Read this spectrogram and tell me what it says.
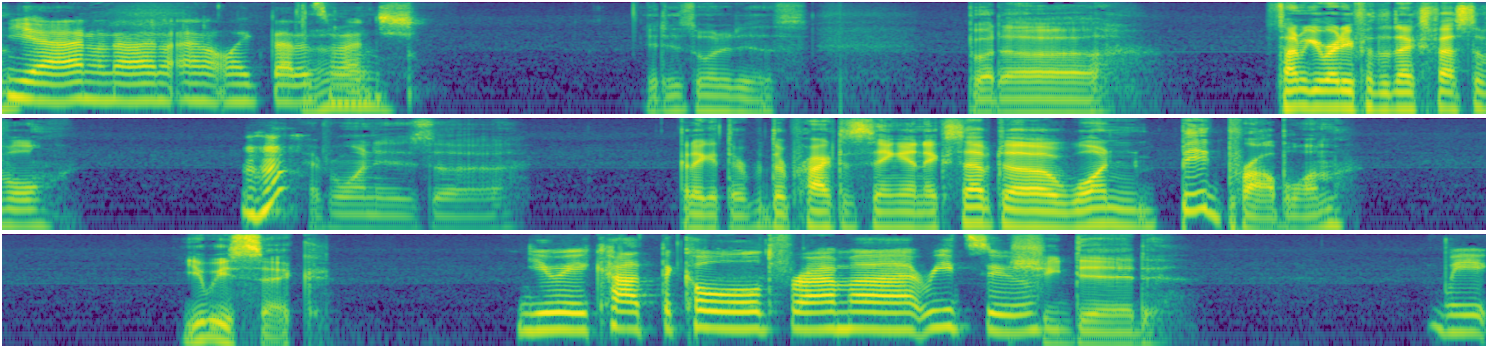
yeah, I don't know. I don't, I don't like that as Oh. much. It is what it is. But uh, it's time to get ready for the next festival. Mhm. Everyone is uh gotta get their their practicing in. Except uh, one big problem. Yui's sick. Yui caught the cold from uh, Ritsu. She did. We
